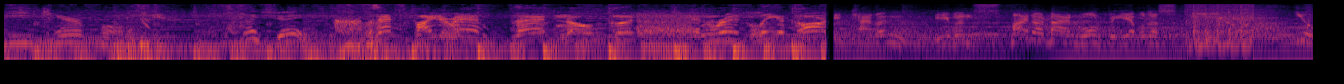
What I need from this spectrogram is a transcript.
Be careful. Nice shade. Was that Spider-Man? That no good and red leotard? Cabin, even Spider-Man won't be able to... You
